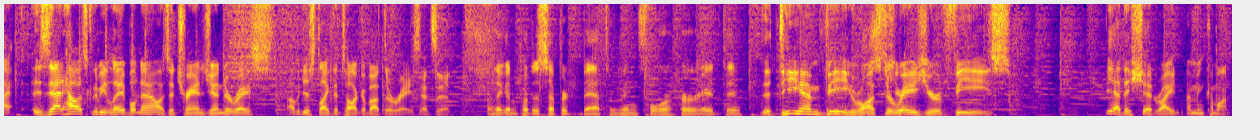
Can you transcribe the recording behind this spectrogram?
I, is that how it's going to be labeled now? As a transgender race? I would just like to talk about the race. That's it. Are they going to put a separate bathroom in for her? At the, The DMV wants to raise your fees. Yeah, they should, right? I mean, come on.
